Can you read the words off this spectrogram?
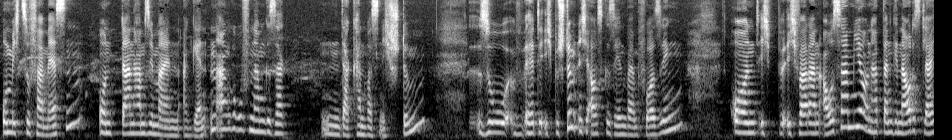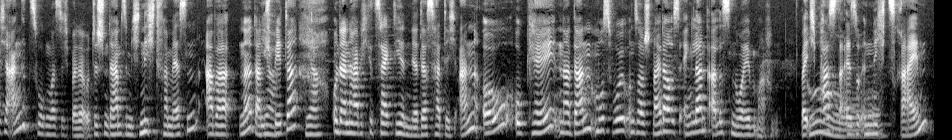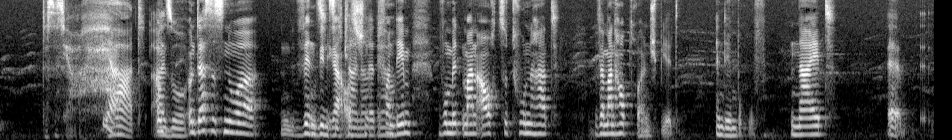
um mich zu vermessen. Und dann haben sie meinen Agenten angerufen, haben gesagt, "Hm, da kann was nicht stimmen. So hätte ich bestimmt nicht ausgesehen beim Vorsingen. Und ich, ich war dann außer mir und habe dann genau das Gleiche angezogen, was ich bei der Audition. Da haben sie mich nicht vermessen, aber ne, dann Ja, später. ja. Und dann habe ich gezeigt, hier, ne, das hatte ich an. Oh, okay, na dann muss wohl unser Schneider aus England alles neu machen. Weil ich Oh. passte also in nichts rein. Das ist ja Ja. hart. Also und, und das ist nur ein winziger winzig kleiner, Ausschnitt ja. von dem, womit man auch zu tun hat, wenn man Hauptrollen spielt in dem Beruf. Neid, äh,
